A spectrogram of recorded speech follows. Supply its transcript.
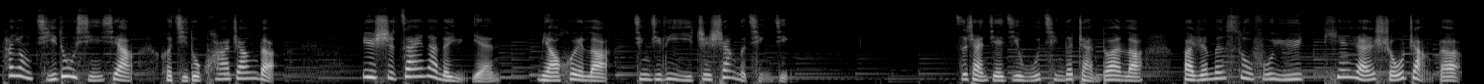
他用极度形象和极度夸张的预示灾难的语言。描绘了经济利益至上的情景。资产阶级无情地斩断了把人们束缚于天然手掌的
